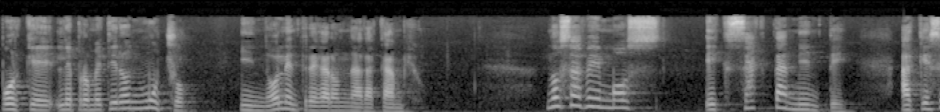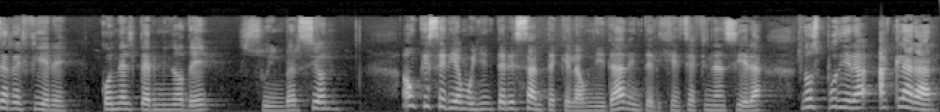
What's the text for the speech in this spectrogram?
porque le prometieron mucho y no le entregaron nada a cambio. No sabemos exactamente a qué se refiere con el término de su inversión, aunque sería muy interesante que la unidad de inteligencia financiera nos pudiera aclarar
